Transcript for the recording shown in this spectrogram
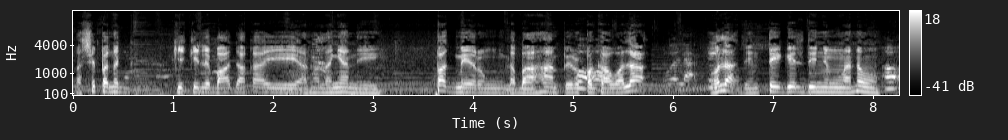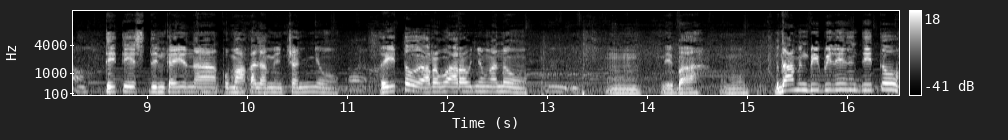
kasi pa nagkikilibada ka eh, ano lang yan eh, pag merong labahan, pero Oo. pagka wala, Wala. wala din, tigil din yung ano, Oo. titiis din kayo na kumakalam yung tiyan nyo. Oo. Eh, ito, araw-araw yung ano, Mm. mm, di ba? Um, madaming bibili dito.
